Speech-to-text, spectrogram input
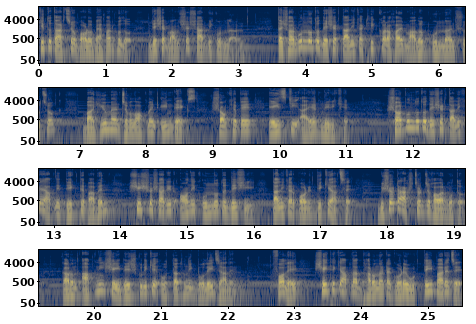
কিন্তু তার চেয়েও বড় ব্যাপার হলো দেশের মানুষের সার্বিক উন্নয়ন। তাই সর্বোন্নত দেশের তালিকা ঠিক করা হয় মানব উন্নয়ন সূচক বা হিউম্যান ডেভেলপমেন্ট ইন্ডেক্স সংক্ষেপে এইচডিআই এর নিরিখে। সর্বোন্নত দেশের তালিকায় আপনি দেখতে পাবেন শীর্ষ সারির অনেক উন্নত দেশই তালিকার পরের দিকে আছে। বিষয়টা আশ্চর্য হওয়ার মতো। কারণ আপনি সেই দেশগুলিকে অত্যাধুনিক বলেই জানেন। ফলে সেই থেকে আপনার ধারণাটা গড়ে উঠতেই পারে যে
